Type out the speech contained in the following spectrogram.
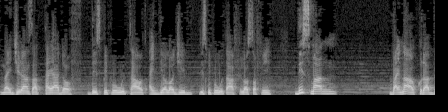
Nigerians are tired of these people without ideology, these people without philosophy. This man, by now, could have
